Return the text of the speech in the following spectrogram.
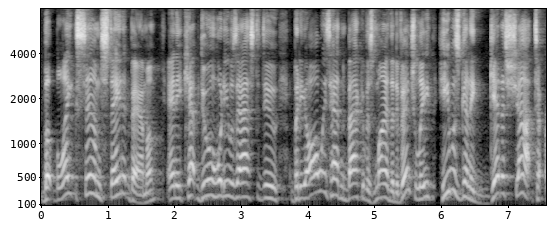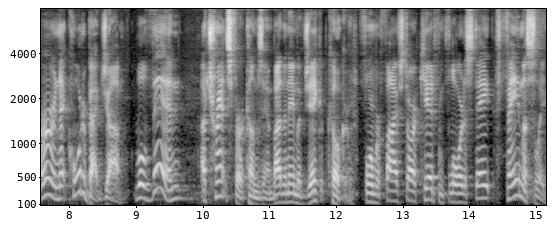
But Blake Sims stayed at Bama and he kept doing what he was asked to do, but he always had in the back of his mind that eventually he was going to get a shot to earn that quarterback job. Well, then a transfer comes in by the name of Jacob Coker, former five star kid from Florida State. Famously,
